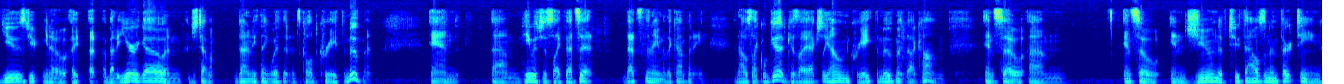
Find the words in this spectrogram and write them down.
used, you, you know, a, a, about a year ago, and I just haven't done anything with it. And it's called Create the Movement. And um, he was just like, that's it. That's the name of the company. And I was like, well, good, because I actually own createthemovement.com. And so, um, and so in June of 2013,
